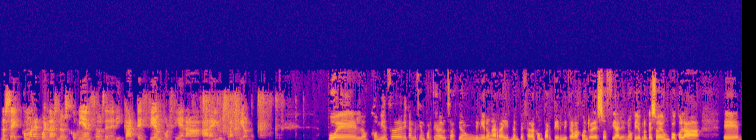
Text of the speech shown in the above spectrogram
No sé, ¿cómo recuerdas los comienzos de dedicarte 100% a, a la ilustración? Pues los comienzos de dedicarme 100% a la ilustración vinieron a raíz de empezar a compartir mi trabajo en redes sociales, ¿no? Que yo creo que eso es un poco la, eh,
